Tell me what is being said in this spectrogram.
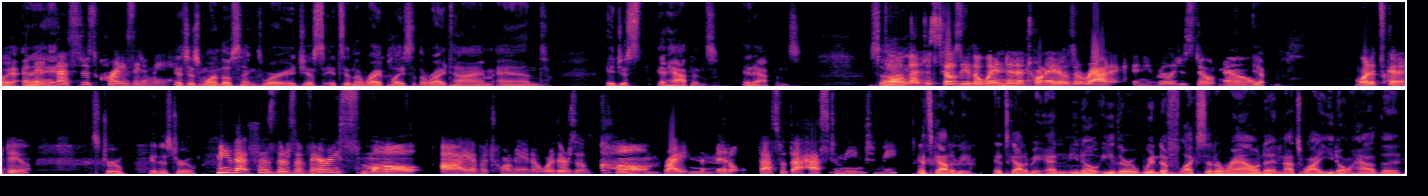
Oh yeah. And, and it, that's just crazy to me. it's just one of those things where it just it's in the right place at the right time and it just it happens. It happens. So yeah, and that just tells you the wind in a tornado is erratic, and you really just don't know Yep. what it's going to do. it's true. It is true. To me, that says there's a very small eye of a tornado where there's a calm right in the middle. That's what that has to mean to me. It's got to be. It's got to be. And you know, either wind deflects it around, and that's why you don't have the,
